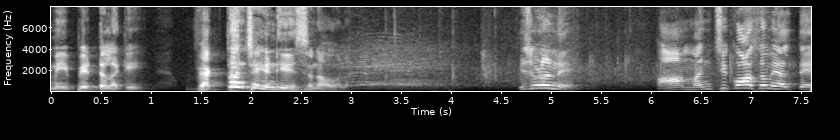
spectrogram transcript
మీ బిడ్డలకి వ్యక్తం చేయండి వేస్తున్నామని ఇది చూడండి. ఆ మంచి కోసం వెళ్తే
